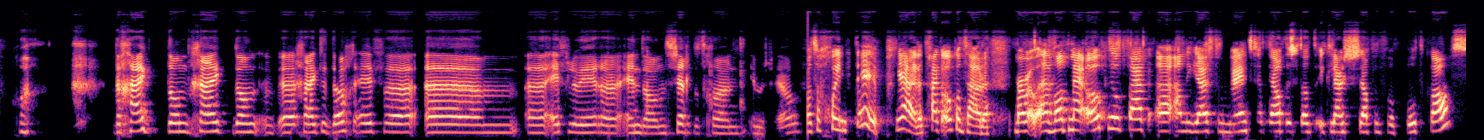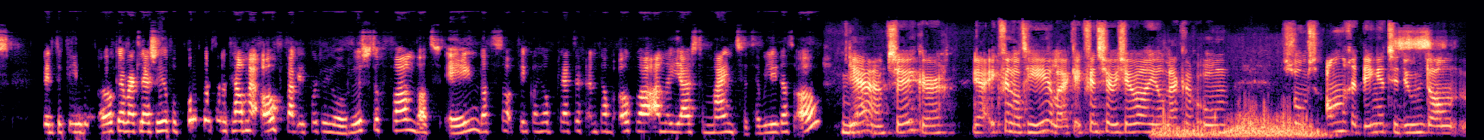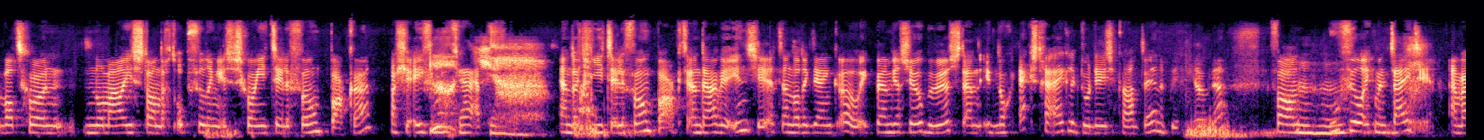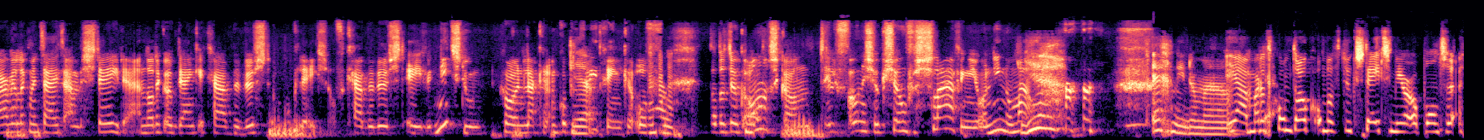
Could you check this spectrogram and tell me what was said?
Dan ga ik, dan ga ik, dan, eh, ga ik de dag even ehm, eh, evalueren en dan zeg ik dat gewoon in mezelf. Wat een goede tip. Ja, dat ga ik ook onthouden. Maar wat mij ook heel vaak eh, aan de juiste mindset helpt, is dat ik luister zelf heel veel podcasts. Ik weet niet of jullie dat ook hebben, maar ik luister heel veel podcasts en het helpt mij ook vaak. Ik word er heel rustig van, dat is één. Dat vind ik al heel prettig. En het helpt me ook wel aan de juiste mindset. Hebben jullie dat ook? Ja, zeker. Ja, ik vind dat heerlijk. Ik vind het sowieso wel heel lekker om soms andere dingen te doen dan wat gewoon normaal je standaard opvulling is. Is gewoon je telefoon pakken. Als je even niet hebt. Ja. En dat je je telefoon pakt en daar weer in zit. En dat ik denk, oh, ik ben weer zo bewust. En nog extra eigenlijk door deze quarantaineperiode. Van Mhm. hoe vul ik mijn tijd in? En waar wil ik mijn tijd aan besteden? En dat ik ook denk, ik ga bewust een boek lezen. Of ik ga bewust even niets doen. Gewoon lekker een kopje Ja. thee drinken. Of dat het ook anders kan. De telefoon is ook zo'n verslaving, joh. Niet normaal. Ja. Echt niet normaal. Ja, maar dat komt ook omdat we natuurlijk steeds meer op onze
